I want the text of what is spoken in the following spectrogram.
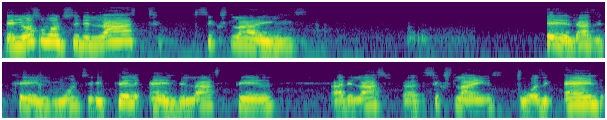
Then you also want to see the last six lines tail, that's the tail. You want to see the tail end, the last tail, uh, the last uh, six lines towards the end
